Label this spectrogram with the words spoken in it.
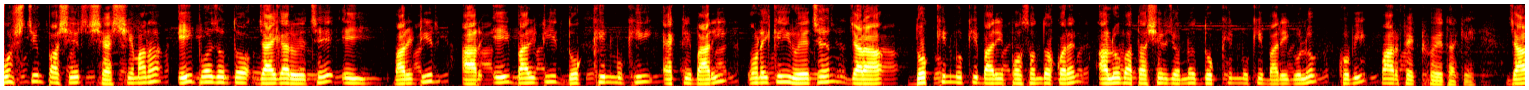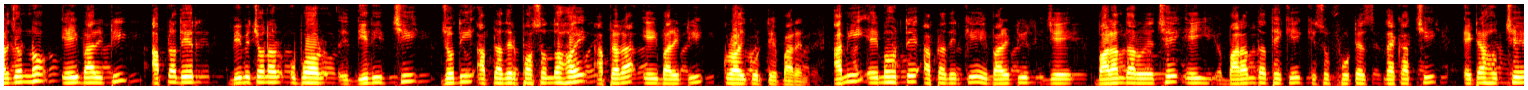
পশ্চিম পাশের শেষ সীমানা। এই পর্যন্ত জায়গা রয়েছে, এই বাড়িটির আর এই বাড়িটি দক্ষিণমুখী একটি বাড়ি। অনেকেই রয়েছেন যারা দক্ষিণমুখী বাড়ি পছন্দ করেন। আলো বাতাসের জন্য দক্ষিণমুখী বাড়িগুলো খুবই পারফেক্ট হয়ে থাকে। যার জন্য এই বাড়িটি আপনাদের বিবেচনার উপর দিয়ে দিচ্ছি। যদি আপনাদের পছন্দ হয়, আপনারা এই বাড়িটি ক্রয় করতে পারেন। আমি এই মুহূর্তে আপনাদেরকে এই বাড়িটির যে বারান্দা রয়েছে, এই বারান্দা থেকে কিছু ফুটেজ দেখাচ্ছি। এটা হচ্ছে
